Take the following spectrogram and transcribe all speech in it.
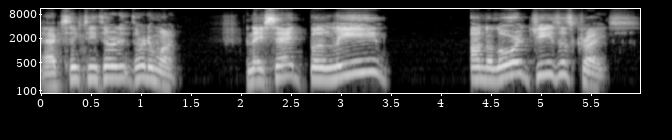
Acts 16 30, 31. And they said, Believe on the Lord Jesus Christ,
